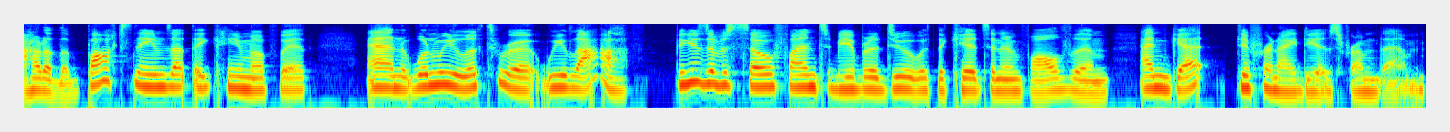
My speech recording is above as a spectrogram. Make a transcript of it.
out of the box names that they came up with. And when we look through it, we laugh because it was so fun to be able to do it with the kids and involve them and get different ideas from them.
